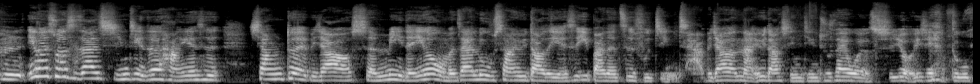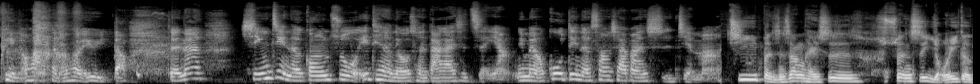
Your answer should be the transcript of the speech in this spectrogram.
嗯，因为说实在，刑警这个行业是相对比较神秘的，因为我们在路上遇到的也是一般的制服警察，比较难遇到刑警，除非我有持有一些毒品的话，可能会遇到。对，那刑警的工作一天的流程大概是怎样？你们有固定的上下班时间吗？基本上还是算是有一个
